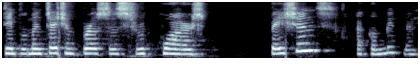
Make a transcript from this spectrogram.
the implementation process requires patience and commitment.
